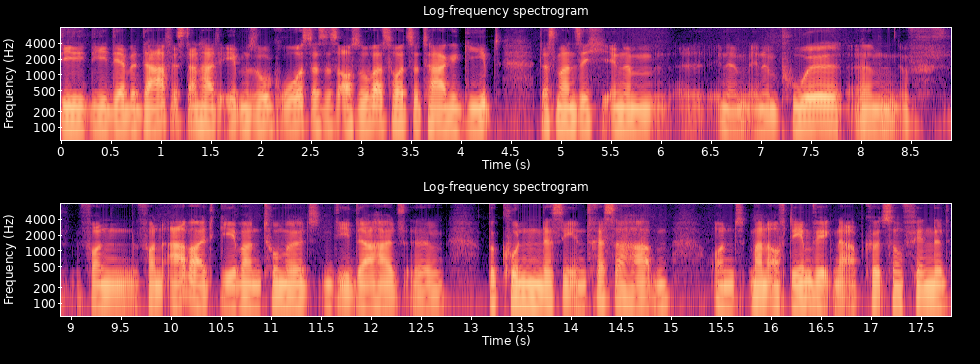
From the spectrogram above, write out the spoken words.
die, die, der Bedarf ist dann halt eben so groß, dass es auch sowas heutzutage gibt, dass man sich in einem, äh, in einem, in einem Pool ähm, von, von Arbeitgebern tummelt, die da halt ähm, bekunden, dass sie Interesse haben und man auf dem Weg eine Abkürzung findet.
